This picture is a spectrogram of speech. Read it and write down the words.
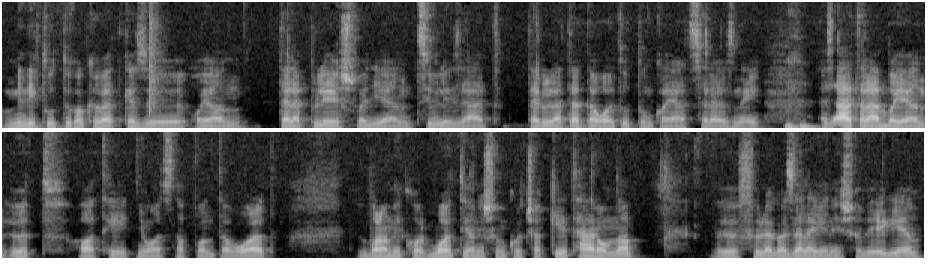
mindig tudtuk a következő olyan települést, vagy ilyen civilizált területet, ahol tudtunk kaját szerezni. Uh-huh. Ez általában ilyen 5-6-7-8 naponta volt. Valamikor volt olyan is, amikor csak két-három nap, főleg az elején és a végén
